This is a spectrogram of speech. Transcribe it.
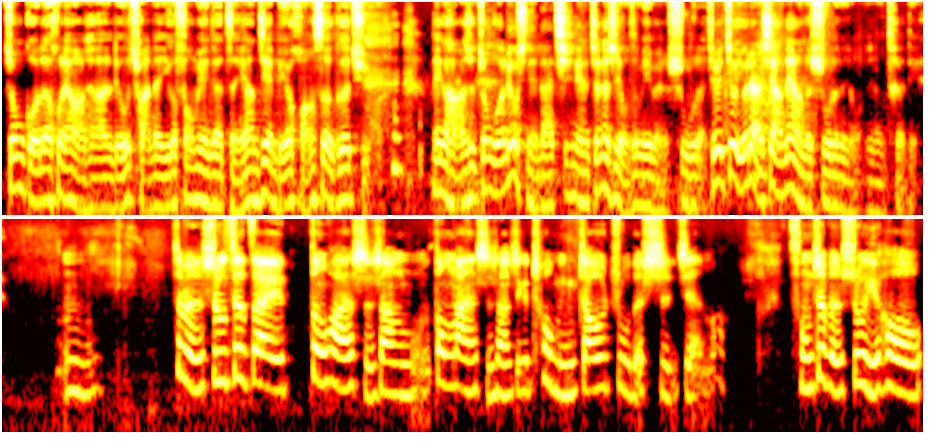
中国的互联网上流传的一个封面叫《怎样鉴别黄色歌曲》嘛，那个好像是中国六十年代、七十年代真的是有这么一本书的，就就有点像那样的书的那种那种特点。嗯，这本书就在动画史上、动漫史上是一个臭名昭著的事件嘛。从这本书以后，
